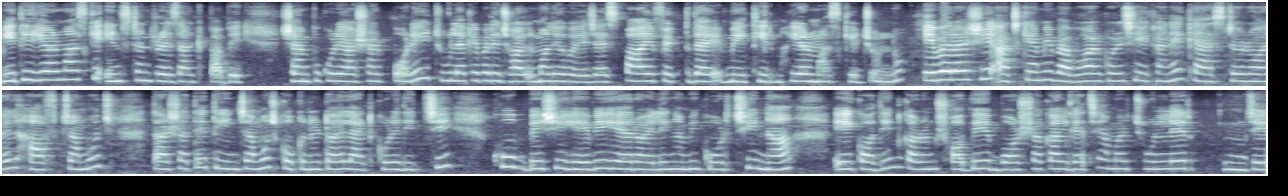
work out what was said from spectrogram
মেথির হেয়ার মাস্কে ইনস্ট্যান্ট রেজাল্ট পাবে। শ্যাম্পু করে আসার পরেই চুল একেবারে ঝলমলে হয়ে যায় স্পা এফেক্ট দেয় মেথির হেয়ার মাস্কের জন্য। এবার আসি, আজকে আমি ব্যবহার করেছি এখানে ক্যাস্টার অয়েল হাফ চামচ, তার সাথে তিন চামচ কোকোনাট অয়েল অ্যাড করে দিচ্ছি। খুব বেশি হেভি হেয়ার অয়েলিং আমি করছি না এই কদিন, কারণ সবে বর্ষাকাল গেছে, আমার চুলের যে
